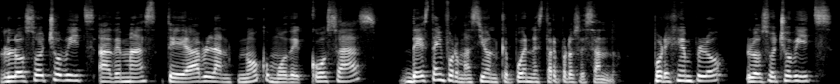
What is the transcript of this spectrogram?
Los 8 bits además te hablan, ¿no? Como de cosas de esta información que pueden estar procesando. Por ejemplo, los 8 bits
